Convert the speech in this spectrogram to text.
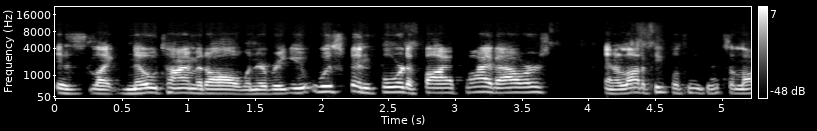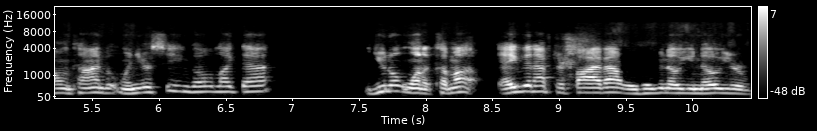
is like no time at all. Whenever you we spend four to five five hours, and a lot of people think that's a long time, but when you're seeing gold like that, you don't want to come up even after five hours, even though you know you're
